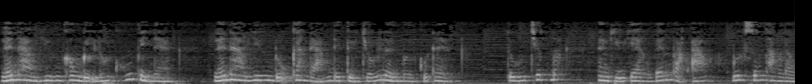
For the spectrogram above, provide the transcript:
Lẽ nào Dương không bị lối cuốn vì nàng? Lẽ nào Dương đủ can đảm để từ chối lời mời của nàng? Tú chớp mắt, nàng dịu dàng vén vạt áo, bước xuống thang lầu.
